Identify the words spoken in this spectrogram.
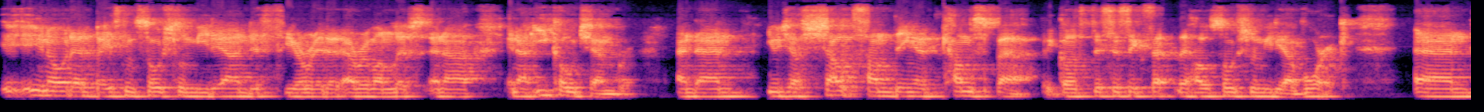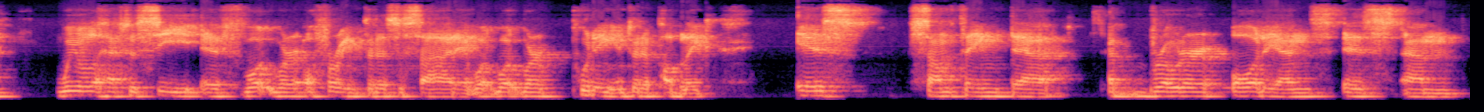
you know that based on social media and this theory that everyone lives in a in an echo chamber. And then you just shout something and it comes back because this is exactly how social media work. And we will have to see if what we're offering to the society what, what we're putting into the public is something that a broader audience is um,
